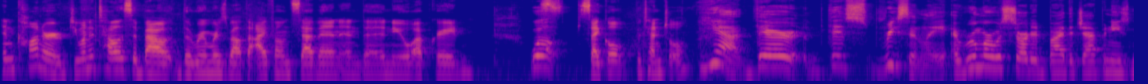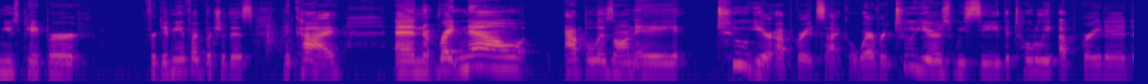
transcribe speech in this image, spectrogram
And Connor, do you want to tell us about the rumors about the iPhone 7 and the new upgrade Well, cycle potential? Yeah, there. This recently, a rumor was started by the Japanese newspaper. Forgive me if I butcher this, Nikkei, and right now Apple is on a two-year upgrade cycle, where every two years we see the totally upgraded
